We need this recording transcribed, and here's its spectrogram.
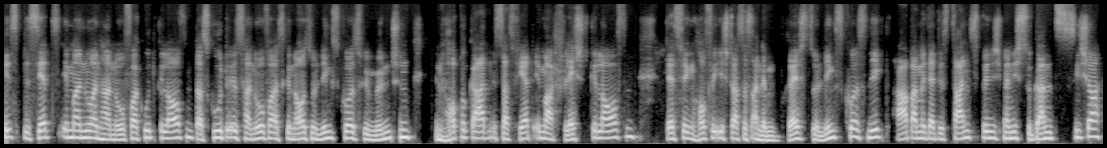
ist bis jetzt immer nur in Hannover gut gelaufen. Das Gute ist, Hannover ist genauso ein Linkskurs wie München. In Hoppegarten ist das Pferd immer schlecht gelaufen. Deswegen hoffe ich, dass es an dem Rechts- und Linkskurs liegt. Aber mit der Distanz bin ich mir nicht so ganz sicher.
